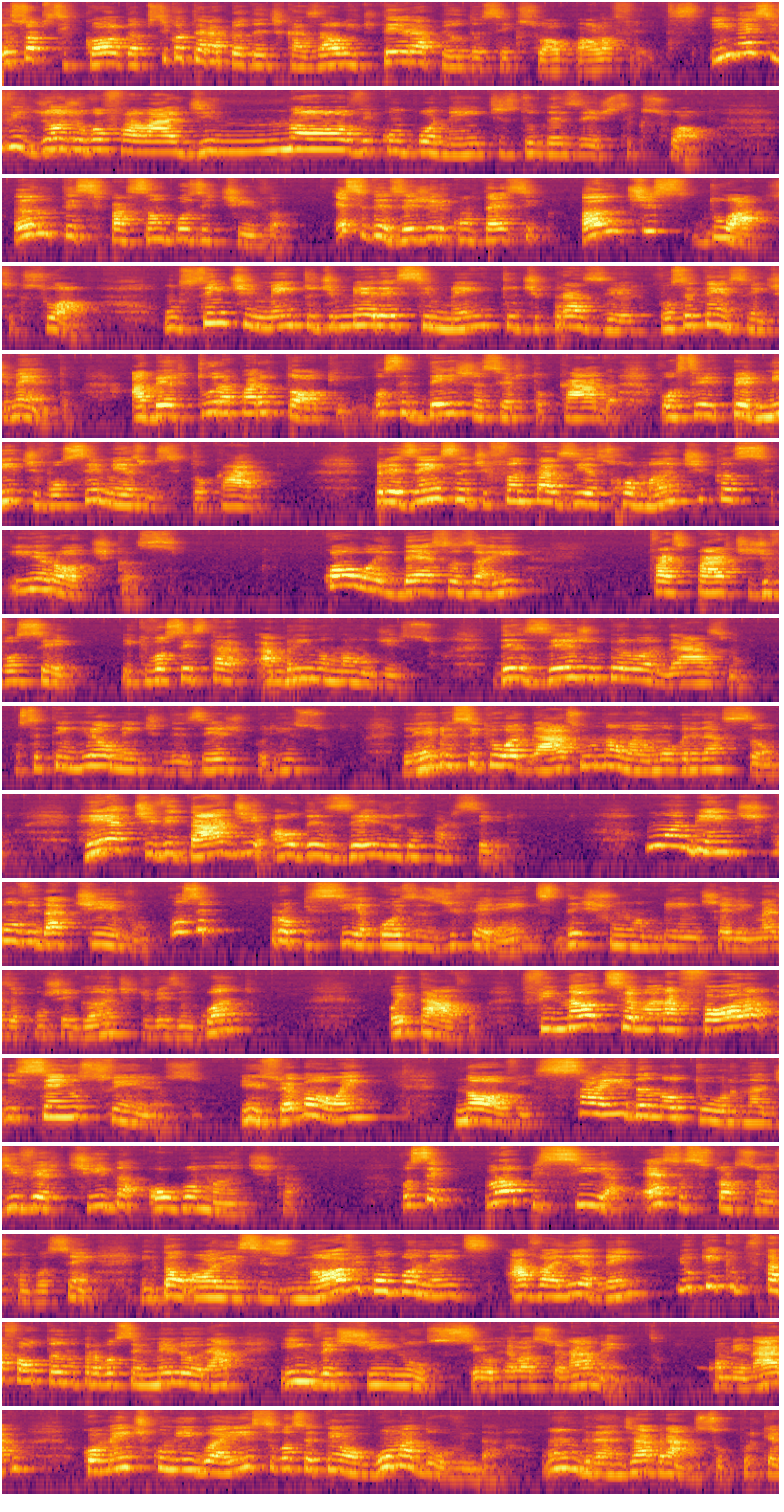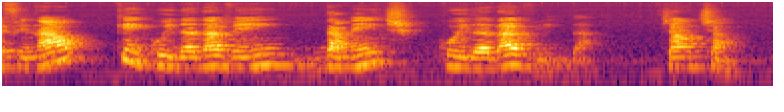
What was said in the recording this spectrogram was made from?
Eu sou psicóloga, psicoterapeuta de casal e terapeuta sexual Paula Freitas. E nesse vídeo de hoje eu vou falar de nove componentes do desejo sexual. Antecipação positiva. Esse desejo ele acontece antes do ato sexual. Um sentimento de merecimento de prazer. Você tem esse sentimento? Abertura para o toque. Você deixa ser tocada? Você permite você mesmo se tocar? Presença de fantasias românticas e eróticas. Qual dessas aí faz parte de você e que você está abrindo mão disso? Desejo pelo orgasmo. Você tem realmente desejo por isso? Lembre-se que o orgasmo não é uma obrigação. Reatividade ao desejo do parceiro. Um ambiente convidativo. Você propicia coisas diferentes, deixa um ambiente ali mais aconchegante de vez em quando? Oitavo, final de semana fora e sem os filhos. Isso é bom, hein? Nove, saída noturna divertida ou romântica. Você propicia essas situações com você? Então, olha esses nove componentes, avalia bem e o que está faltando para você melhorar e investir no seu relacionamento. Combinado? Comente comigo aí se você tem alguma dúvida. Um grande abraço, porque afinal, quem cuida da, da mente cuida da vida. Tchau, tchau.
